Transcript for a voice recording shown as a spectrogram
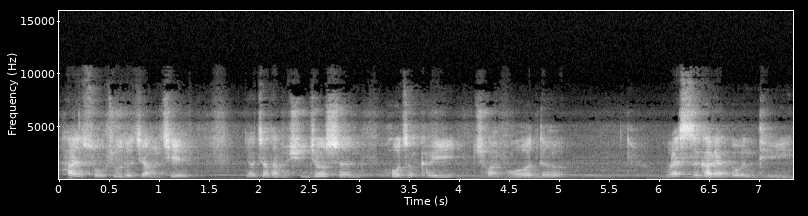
和所住的疆界。要叫他们寻求神，或者可以揣摩而得。我们来思考两个问题：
